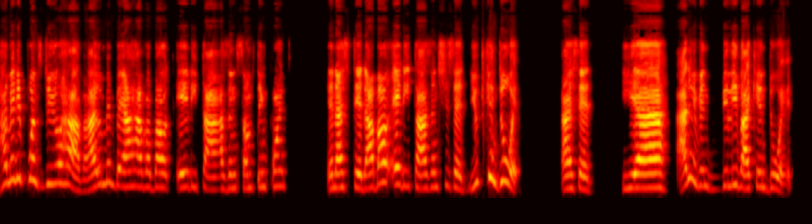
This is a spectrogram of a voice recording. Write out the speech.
how many points do you have? I remember I have about 80,000 something points. And I said, about 80,000. She said, you can do it. I said, yeah, I didn't even believe I can do it.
